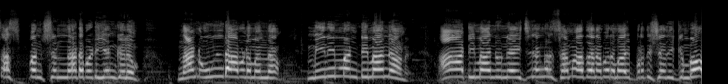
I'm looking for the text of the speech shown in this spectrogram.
സസ്പെൻഷൻ നടപടിയെങ്കിലും ഉണ്ടാവണമെന്ന മിനിമം ഡിമാൻഡാണ്. ആ ഡിമാൻഡ് ഉന്നയിച്ച് ഞങ്ങൾ സമാധാനപരമായി പ്രതിഷേധിക്കുമ്പോൾ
